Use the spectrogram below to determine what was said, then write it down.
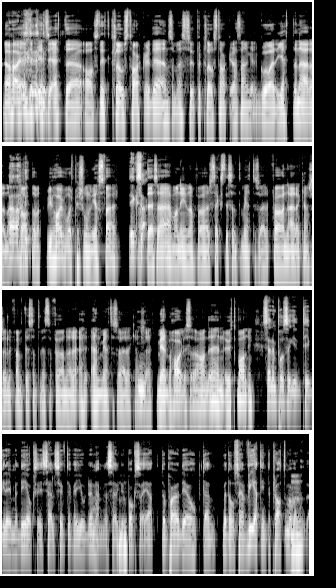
Ja, det finns ju ett uh, avsnitt, Close Talker. Det är en som är super close talker. Alltså han går jättenära när han pratar. Vi har ju vår personliga sfär. Att Exakt. det är, så här, är man innanför 60 cm så är det för nära kanske, eller 50 cm för nära en meter så är det kanske Mm. mer behagligt. Så ja, det är en utmaning. Sen en positiv grej med det också i säljsyfte, för jag gjorde den här med en säljgrupp Mm. också, är att då parade jag ihop den med de som jag vet inte pratar med Mm. varandra.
